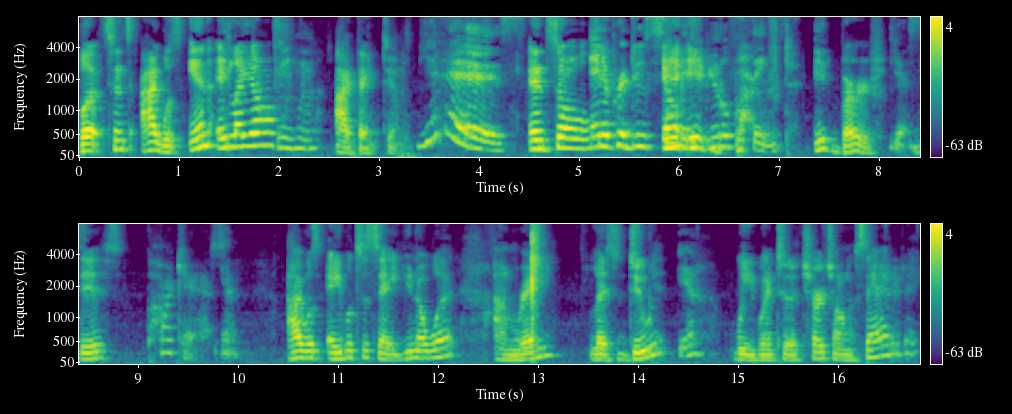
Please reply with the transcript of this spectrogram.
but since I was in a layoff, Mm-hmm. I thanked him. Yes, And so and it produced so many beautiful birthed- things. It birthed Yes. this podcast. Yeah. I was able to say, you know what? I'm ready. Let's do it. Yeah. We went to a church on a Saturday.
